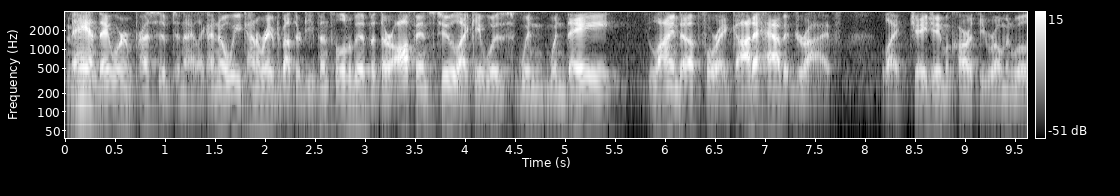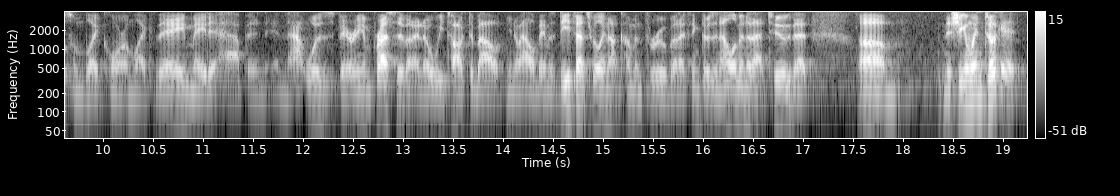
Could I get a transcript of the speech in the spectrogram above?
man, they were impressive tonight. Like I know we kind of raved about their defense a little bit, but their offense too. Like it was when when they lined up for a gotta have it drive. Like J.J. McCarthy, Roman Wilson, Blake Corum, like they made it happen, and that was very impressive. And I know we talked about you know Alabama's defense really not coming through, but I think there's an element of that too that um, Michigan went and took it,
